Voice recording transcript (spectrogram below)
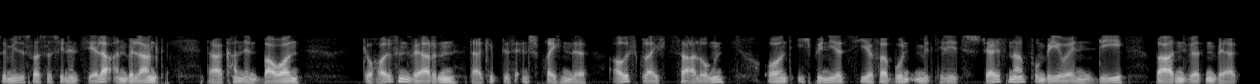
zumindest was das Finanzielle anbelangt, da kann den Bauern geholfen werden. Da gibt es entsprechende Ausgleichszahlungen. Und ich bin jetzt hier verbunden mit Elis Stelzner vom BUND Baden-Württemberg.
